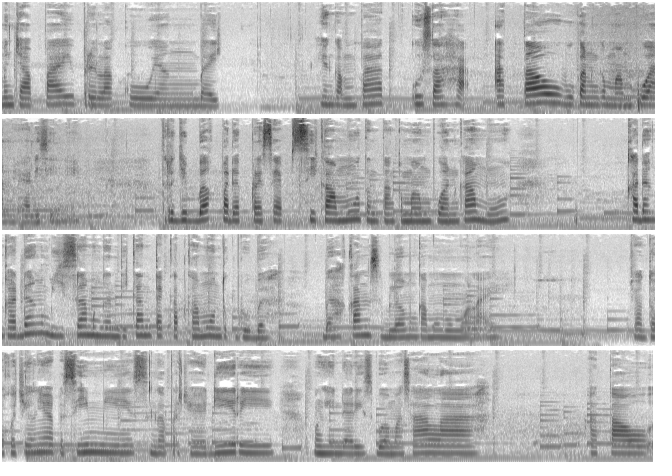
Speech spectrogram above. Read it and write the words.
mencapai perilaku yang baik. Yang keempat, usaha atau bukan kemampuan ya di sini. Terjebak pada persepsi kamu tentang kemampuan kamu kadang-kadang bisa menggantikan tekad kamu untuk berubah, bahkan sebelum kamu memulai. Contoh kecilnya pesimis, nggak percaya diri, menghindari sebuah masalah, atau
